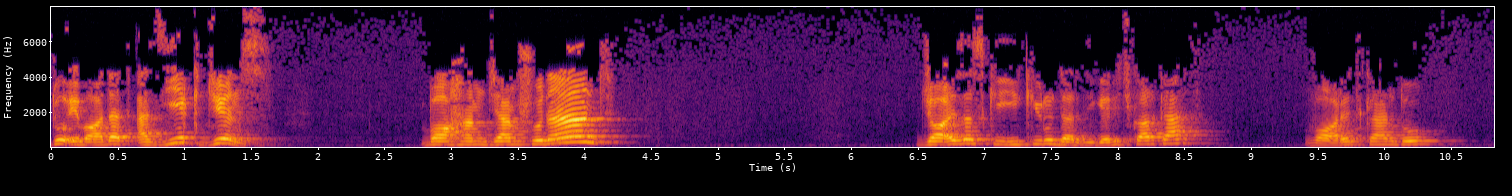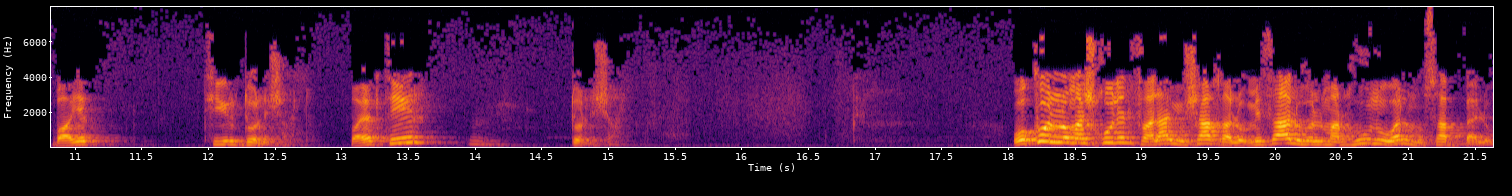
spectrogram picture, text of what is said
دو عبادت از یک جنس با هم جمع شدند جایز است که یکی رو در دیگری چکار کرد؟ وارد کرد و با یک تیر دو نشان. با یک تیر دو نشان. کل مشغول فلا یشغل مثاله المرهون والمسبل.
